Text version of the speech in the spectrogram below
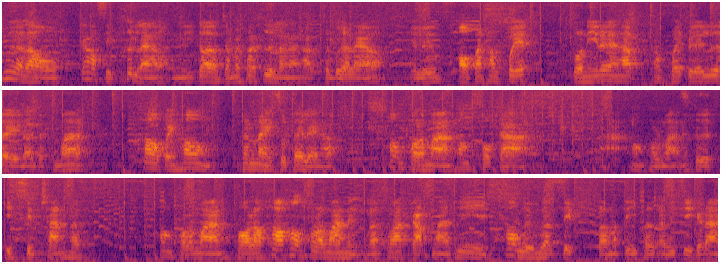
เมื่อเรา 90 ขึ้นแล้วตรงนี้ก็จะไม่ค่อยขึ้นแล้วนะครับ จะเบื่อแล้ว อย่าลืมออกมาทำ quest ตัวนี้ด้วยนะครับทำ quest ไปเรื่อยๆ เราจะสามารถเข้าไปห้องด้านในสุดได้เลยครับ ห้องทรมาน ห้องโศกาอ่าห้องทรมานก็คืออีก 10 ชั้นครับ ห้องทรมาน พอเราเข้าห้องทรมานหนึ่งเราสามารถกลับมาที่ห้องลืมเรือนสิบเรามาตีเพลิง RPG ก็ได้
